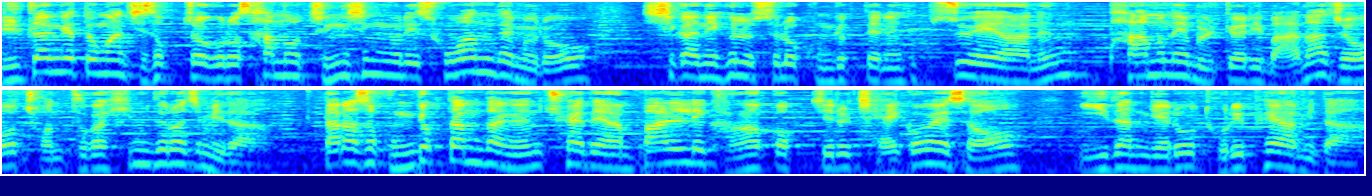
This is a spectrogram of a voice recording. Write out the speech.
1단계 동안 지속적으로 산호 증식물이 소환되므로 시간이 흐를수록 공격대는 흡수해야 하는 파문의 물결이 많아져 전투가 힘들어집니다. 따라서 공격 담당은 최대한 빨리 강화 껍질을 제거해서 2단계로 돌입해야 합니다.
